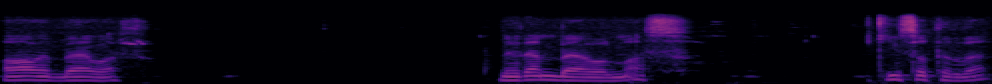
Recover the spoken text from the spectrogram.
A ve B var. Neden B olmaz? İkinci satırda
